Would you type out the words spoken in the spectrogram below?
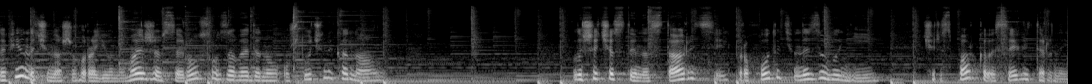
На півночі нашого району майже все русло заведено у штучний канал. Лише частина стариці проходить в низовині через парк Веселі Терни.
